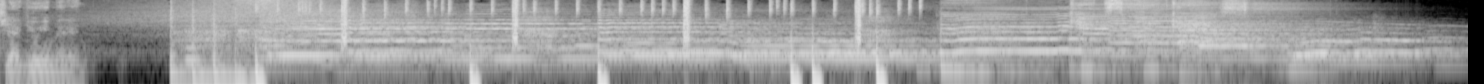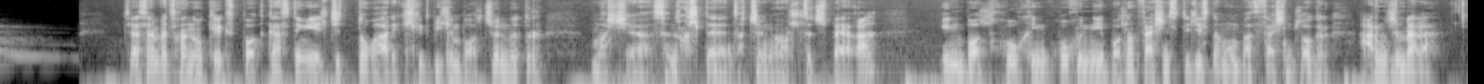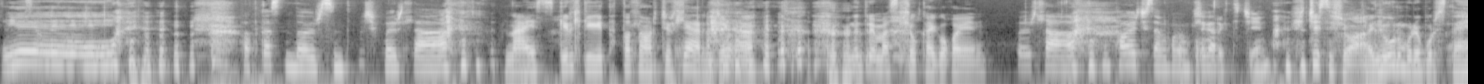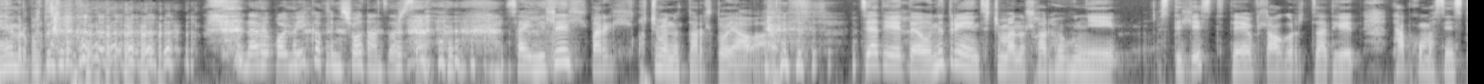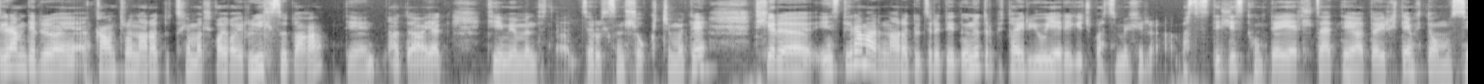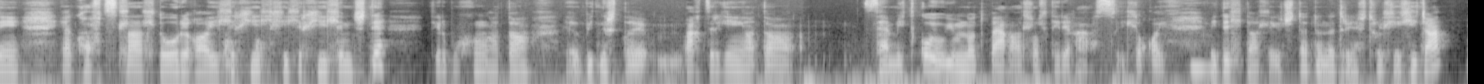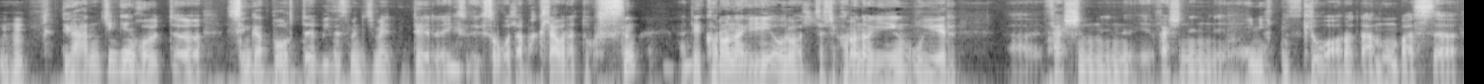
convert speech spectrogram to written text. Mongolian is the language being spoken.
Чи яг юу юм ярэ? За сайн байцгаана уу Keks podcast-ийн ээлжид дугаар эхлэхэд бэлэн болж байна. Өнөөдөр маш сонирхолтой зочин оролцож байгаа. Энэ бол хүүхийн хүүхний болон fashion stylist намун бас fashion blogger Аранжин байгаа. Подкастт орсонд маш их баярлаа. Nice. Гэрэл гээгээд татуулан орж ирлээ Аранжин. Өнөөдөр бас лук айгуу гоё юм. Баярлаа. Та хоёр ч амар гоё өнгөлөг харагдаж байна. Хичээсэн шүү. Нүүр мөрөө бүрст амар бодож байна. Амар гоё мейкап нь шууд анзаарсан. Сая нилээл бараг 30 минут оролдоо яаваа. За тэгээд э, өнөөдрийн зочин маань болохоор хувь хүний стилист те влогер. За тэгээд та бүхэн бас инстаграм дээр аккаунт руу н ороод үзэх юм бол гой гой рилсүүд байгаа. Тий одоо яг тим юмд зориулсан лук ч юм уу тий тэгэхээр инстаграмаар нь ороод үзэрэй. Тэгээд өнөөдөр бит хоёр юу яриа гэж бодсон бэ гэхээр бас стилист хүнтэй ярилцаа тий одоо эрэгтэй эмэгтэй хүмүүсийн яг хувцлалт өөрийгөө илэрхийлэх илэрхийлэмж тий тэр бүхэн одоо биднэрт баг зэргийн одоо сайн мэдгүй юмнууд байгаа бол тэрийг бас илүү гоё мэдээлэлтэй болъё гэж бодоод өнөөдрийн нэвтрүүлгийг хийж байгаа. Тэгээ Аранжингийн хувьд э, Сингапурт бизнес менежмент дээр их сургуулаа бакалавра төгссөн. Тэгээ коронагийн өөрөө болж байгаа коронагийн үеэр fashion fashion энэ ертөнцийн рүү ороод мөн бас э,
